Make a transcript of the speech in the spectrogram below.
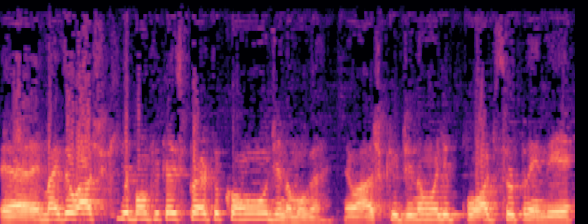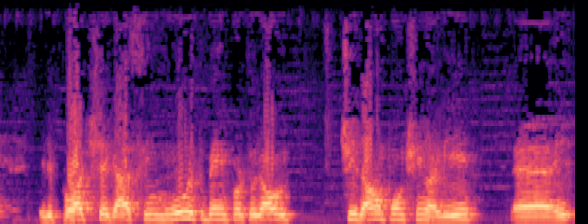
É, mas eu acho que é bom ficar esperto com o Dinamo, velho. Eu acho que o Dinamo ele pode surpreender, ele pode chegar assim muito bem em Portugal e tirar um pontinho ali. É,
